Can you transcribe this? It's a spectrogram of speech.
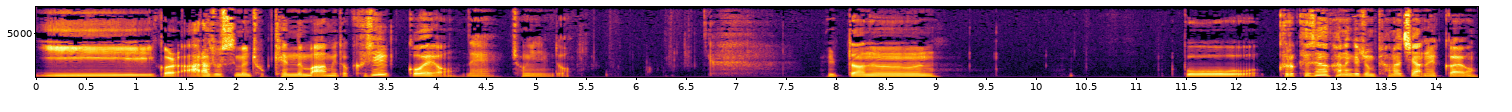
이걸 알아줬으면 좋겠는 마음이 더 크실 거예요. 네, 정희님도. 일단은 뭐 그렇게 생각하는 게 좀 편하지 않을까요?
